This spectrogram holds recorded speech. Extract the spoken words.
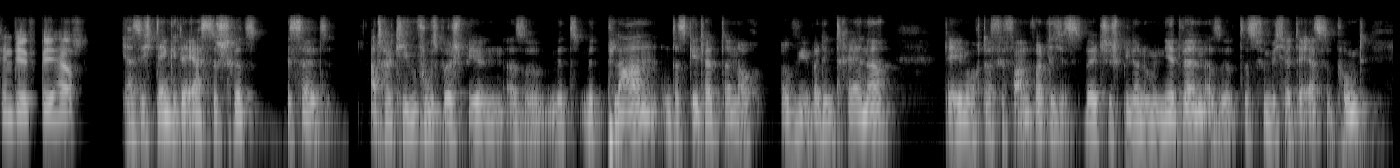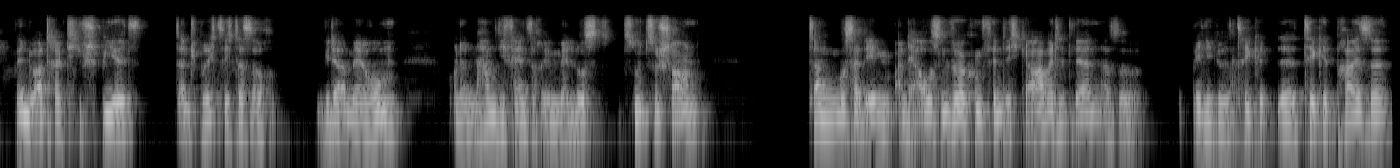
den DFB herrscht? Ja, also ich denke, der erste Schritt ist halt attraktiven Fußball spielen, also mit, mit Plan und das geht halt dann auch irgendwie über den Trainer, der eben auch dafür verantwortlich ist, welche Spieler nominiert werden. Also das ist für mich halt der erste Punkt. Wenn du attraktiv spielst, dann spricht sich das auch wieder mehr rum und dann haben die Fans auch eben mehr Lust zuzuschauen. Dann muss halt eben an der Außenwirkung, finde ich, gearbeitet werden. Also billigere Ticket, äh, Ticketpreise,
